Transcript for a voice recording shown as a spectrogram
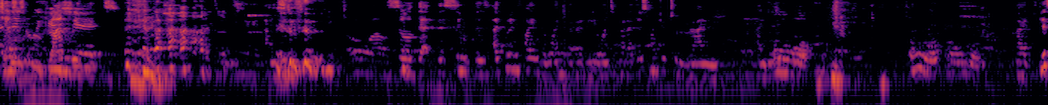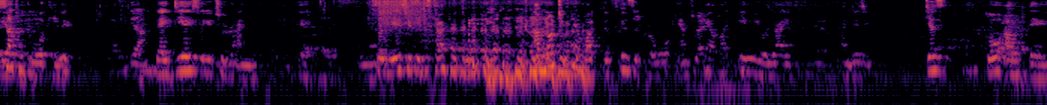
I just think we can run with it. Oh wow. so that the sim, this, I couldn't find the one that I really wanted, but I just want you to run and just Oh. oh, oh, oh. But Let's yeah, start with the walking. Yeah. the idea is for you to run. Okay. So yes, you can start with walking. I'm not talking about the physical walking. I'm talking about in your life, and just- just go out there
